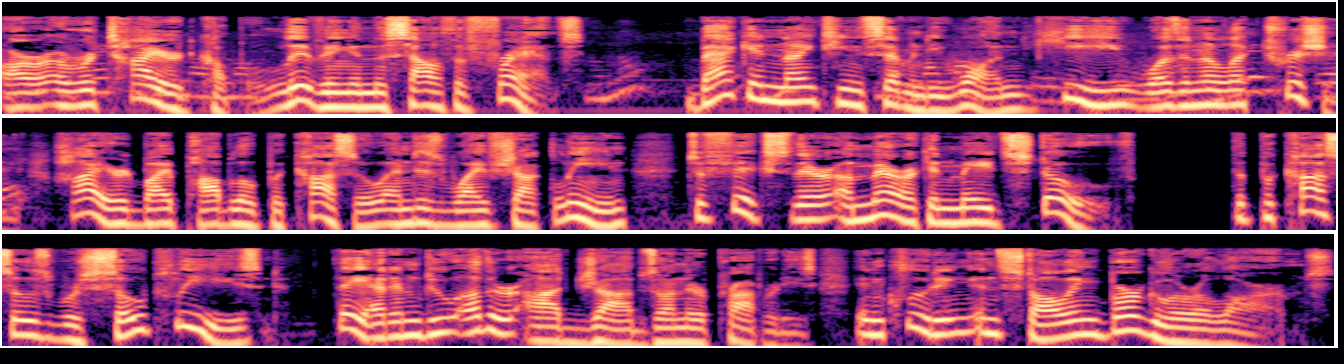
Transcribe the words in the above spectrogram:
are a retired couple living in the south of France. Back in 1971, he was an electrician hired by Pablo Picasso and his wife Jacqueline to fix their American made stove. The Picassos were so pleased they had him do other odd jobs on their properties, including installing burglar alarms.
